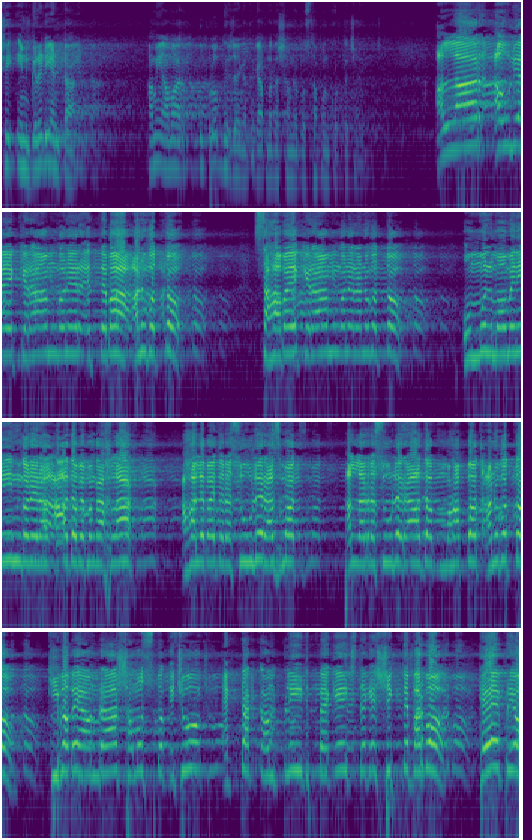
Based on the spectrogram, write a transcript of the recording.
সেই ইনগ্রেডিয়েন্টটা আমি আমার উপলব্ধির জায়গা থেকে আপনাদের সামনে উপস্থাপন করতে চাই। আল্লাহর আউলিয়ায়ে কেরামগণের ইত্তেবা আনুগত্য, সাহাবায়ে কেরামগণের আনুগত্য উম্মুল মুমিনিনগণের আদব এবং আখলাক, আহলে বাইত রাসূলের আজমত, আল্লাহর রাসূলের আদব, মোহাব্বত, আনুগত্য, কীভাবে আমরা সমস্ত কিছু একটা কমপ্লিট প্যাকেজ থেকে শিখতে পারব? হে প্রিয়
